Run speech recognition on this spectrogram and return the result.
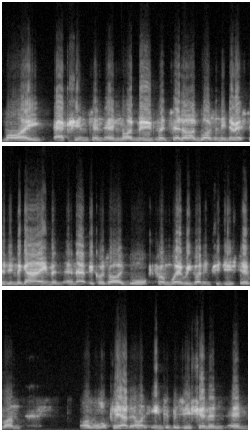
my actions and, and my movements that I wasn't interested in the game and, and that because I walked from where we got introduced to everyone I walked out into position and, and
